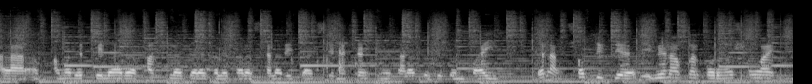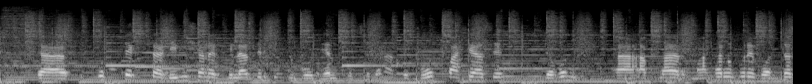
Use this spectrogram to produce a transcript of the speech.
আহ, আমাদের প্লেয়াররা ফার্স্ট ক্লাস যারা খেলে তারা স্যালারি যাচ্ছে ন্যাশনাল টিমে তারা তো বেতন পাই তাই না? সব দিক দিয়ে ইভেন আপনার করোনার সময় প্রত্যেকটা ডিভিশনের প্লেয়ারদের কিন্তু বোর্ড হেল্প করছে না? তো বোর্ড পাশে আছে, যখন আপনার মাথার উপরে বজ্জাত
